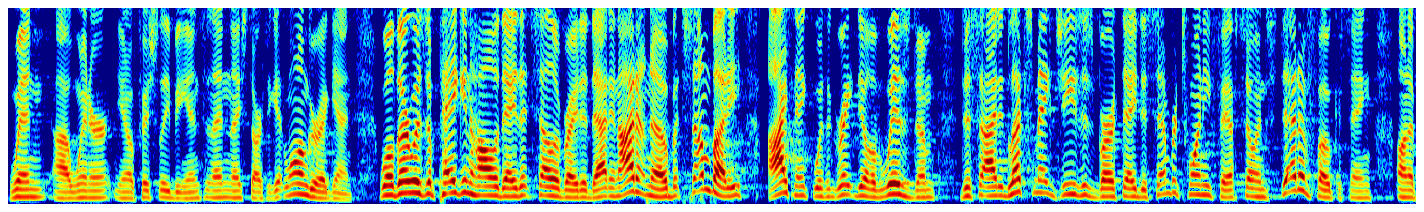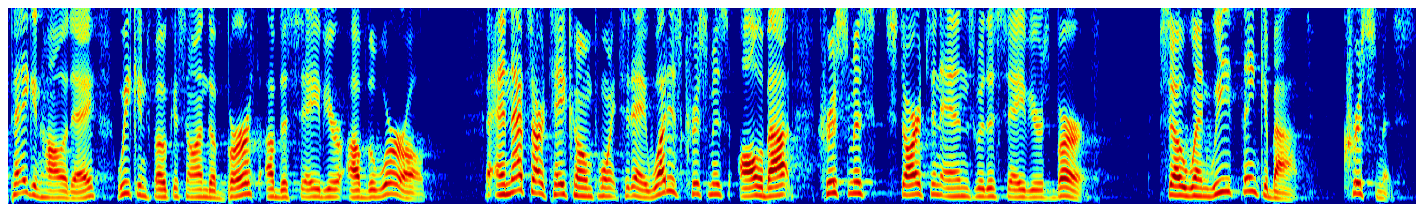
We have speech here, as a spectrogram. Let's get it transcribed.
when uh, winter you know, officially begins, and then they start to get longer again. Well, there was a pagan holiday that celebrated that, and I don't know, but somebody, I think with a great deal of wisdom, decided let's make Jesus' birthday December 25th. So instead of focusing on a pagan holiday, we can focus on the birth of the Savior of the world. And that's our take home point today. What is Christmas all about? Christmas starts and ends with a Savior's birth. So when we think about Christmas,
